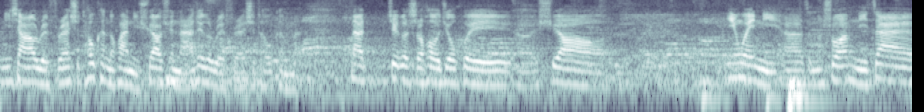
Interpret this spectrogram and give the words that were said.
你想要 refresh token 的话，你需要去拿这个 refresh token 嘛？那这个时候就会呃需要，因为你呃怎么说，你在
